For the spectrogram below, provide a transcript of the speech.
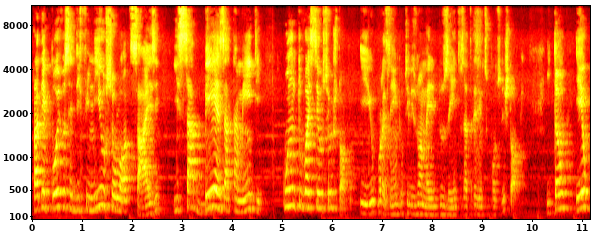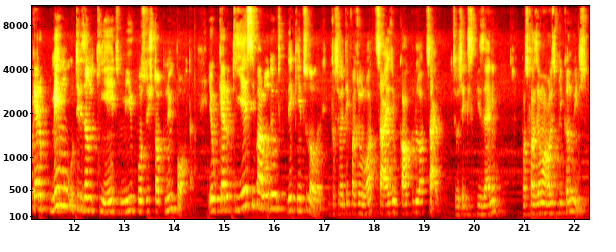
para depois você definir o seu lot size e saber exatamente quanto vai ser o seu stop. Eu, por exemplo, utilizo uma média de 200 a 300 pontos de stop. Então, eu quero, mesmo utilizando 500, 1000 pontos de stop, não importa. Eu quero que esse valor dê 500 dólares. Então, você vai ter que fazer o lot size e o cálculo do lot size. Se vocês quiserem, posso fazer uma aula explicando isso.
